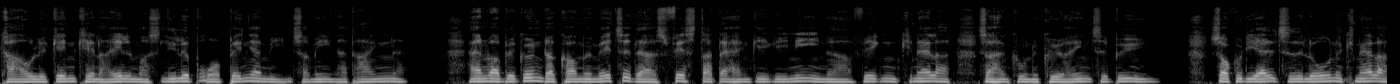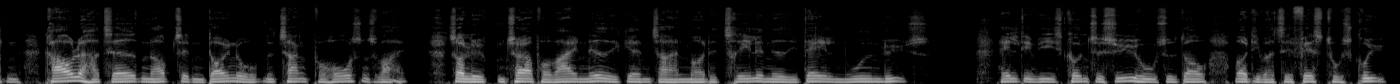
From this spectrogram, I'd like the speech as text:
Kravle genkender Elmers lillebror Benjamin som en af drengene. Han var begyndt at komme med til deres fester, da han gik i 9. og fik en knallert, så han kunne køre ind til byen. Så kunne de altid låne knallerten. Kravle har taget den op til den døgnåbne tank på Horsens vej. Så løb den tør på vejen ned igen, så han måtte trille ned i dalen uden lys. Heldigvis kun til sygehuset dog, hvor de var til fest hos Gry,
